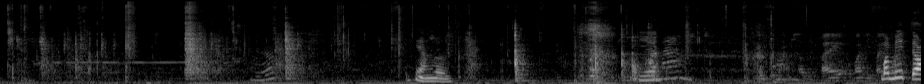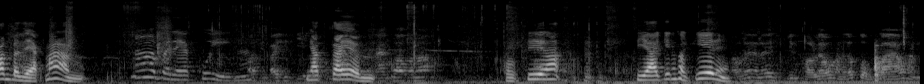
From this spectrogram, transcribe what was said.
สียงเลยเฮียมากบ่มีตอนแปลกมากน่าไปแดกคุยนะยัดใส่อั่นข้าวเจี่ยเสียกินข้าวเจี่ยนี่เอาเลยเลยกินเขาแล้วหันก็ตกปลาหัน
